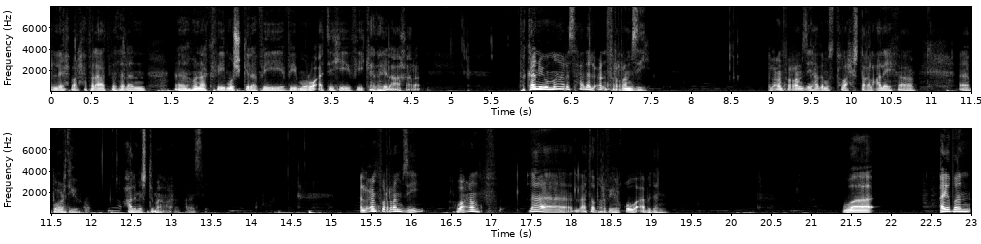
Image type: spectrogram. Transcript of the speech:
اللي يحضر حفلات مثلا هناك في مشكلة في في مروءته في كذا إلى آخره فكان يمارس هذا العنف الرمزي. العنف الرمزي هذا مصطلح اشتغل عليه آه، آه، بورثيو عالم الاجتماع الفرنسي العنف الرمزي هو عنف لا لا تظهر فيه القوة ابدا. وأيضا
